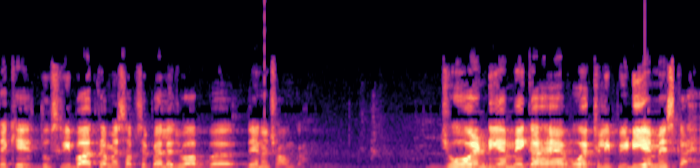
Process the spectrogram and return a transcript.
دیکھیے، دوسری بات کا میں سب سے پہلے جواب دینا چاہوں گا۔ جو این ڈی ایم اے کا ہے، وہ actually P D M S کا ہے۔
